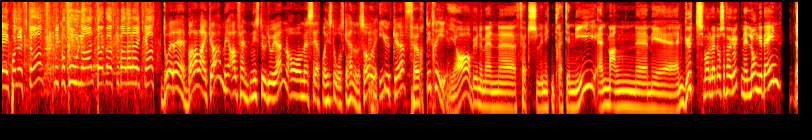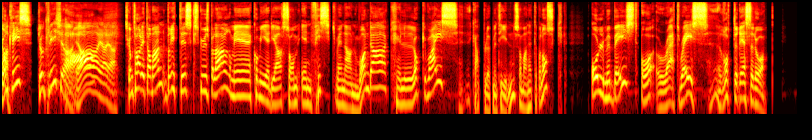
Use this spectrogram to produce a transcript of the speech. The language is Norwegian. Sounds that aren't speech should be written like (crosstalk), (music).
er jeg på lufta. Mikrofon og alt har gått til balalaika. Da er det Balalaika med Alf Henden i studio igjen, og vi ser på historiske hendelser i uke 43. Ja, og begynner med en uh, fødsel i 1939. En mann uh, med en gutt, var det vel da, selvfølgelig, med lange bein. John Ja. Cleese. John Cleese, ja. Ja. Ja, ja, ja. Skal vi ta litt om han? Britisk skuespiller med komedier som En fisk ved navn Wanda, Clockwise, Kappløp med tiden, som han heter på norsk, Olme Based og Rat Race, Rotterace, da.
